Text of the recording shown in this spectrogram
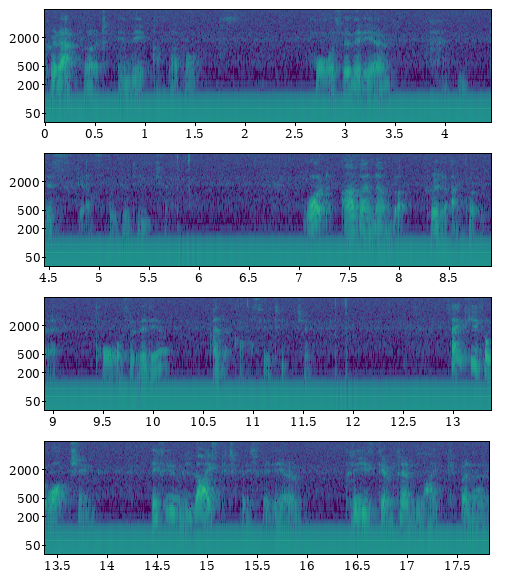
could I put in the other box? Pause the video and discuss with your teacher. What other number could I put there? Pause the video and ask your teacher. Thank you for watching. If you liked this video, please give it a like below.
